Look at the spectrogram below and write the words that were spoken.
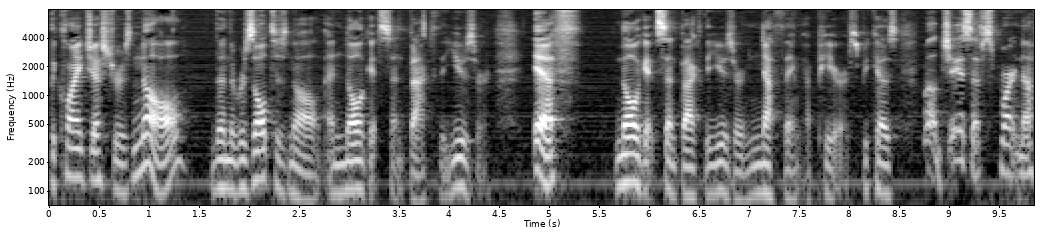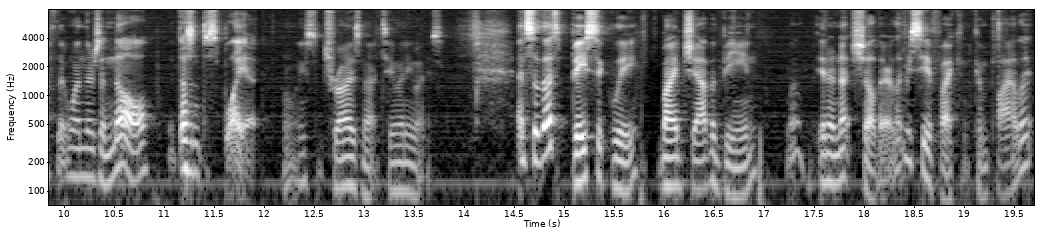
the client gesture is null, then the result is null, and null gets sent back to the user. If null gets sent back to the user, nothing appears because, well, JSF's smart enough that when there's a null, it doesn't display it. Well, at least it tries not to, anyways. And so that's basically my Java Bean, well, in a nutshell there. Let me see if I can compile it.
